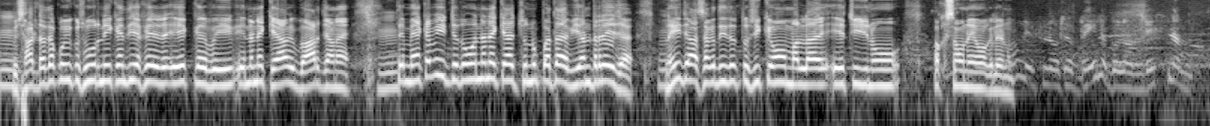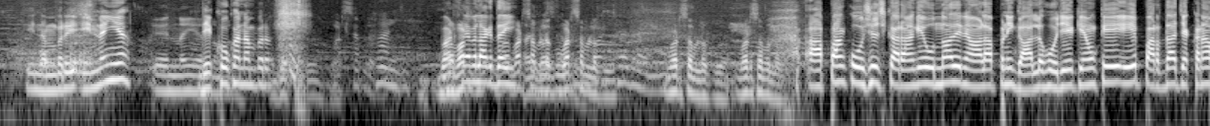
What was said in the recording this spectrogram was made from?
ਵੀ ਸਾਡਾ ਤਾਂ ਕੋਈ ਕਸੂਰ ਨਹੀਂ। ਕਹਿੰਦੀ ਅਖੇ ਇਹ ਕ- ਵੀ ਇਹਨਾਂ ਨੇ ਕਿਹਾ ਵੀ ਬਾਹਰ ਜਾਣਾ ਹੈ। ਤੇ ਮੈਂ ਕਿਹਾ ਵੀ ਜਦੋਂ ਇਹਨਾਂ ਨੇ ਕਿਹਾ ਤੁਹਾਨੂੰ ਪਤਾ ਹੈ ਵੀ ਅੰਡਰ ਏਜ ਹੈ। ਨਹੀਂ ਜਾ ਸਕਦੀ ਤਾਂ ਤੁਸੀਂ ਕਿਉਂ ਮੱਲਾ ਇਹ ਚੀਜ਼ ਨੂੰ ਅਕਸਾਉਨੇ ਹੋ ਅਗਲੇ ਨੂੰ. ਇਹ ਨੰਬਰ ਇੰਨਾ ਹੀ ਆ? ਇੰਨਾ ਹੀ ਦੇਖੋ ਕਾ ਨੰਬਰ। ਹਾਂਜੀ। WhatsApp ਲੱਗਦਾ ਜੀ? WhatsApp ਲੱਗੂ WhatsApp ਲੱਗੂ। WhatsApp ਲੱਗੂ WhatsApp ਲੱਗੂ। ਆਪਾਂ ਕੋਸ਼ਿਸ਼ ਕਰਾਂਗੇ ਉਹਨਾਂ ਦੇ ਨਾਲ ਆਪਣੀ ਗੱਲ ਹੋ ਜੇ ਕਿਉਂਕਿ ਇਹ ਪਰਦਾ ਚੱਕਣਾ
